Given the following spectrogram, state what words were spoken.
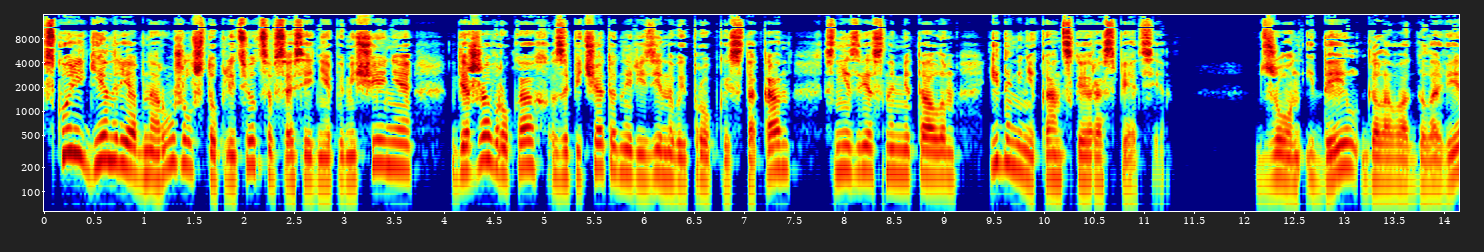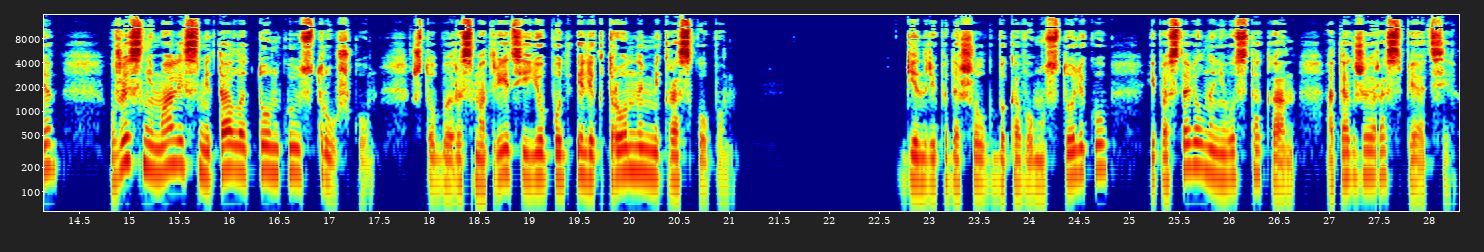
Вскоре Генри обнаружил, что плетется в соседнее помещение, держа в руках запечатанный резиновой пробкой стакан с неизвестным металлом и доминиканское распятие. Джон и Дейл, голова к голове, уже снимали с металла тонкую стружку, чтобы рассмотреть ее под электронным микроскопом. Генри подошел к боковому столику и поставил на него стакан, а также распятие.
